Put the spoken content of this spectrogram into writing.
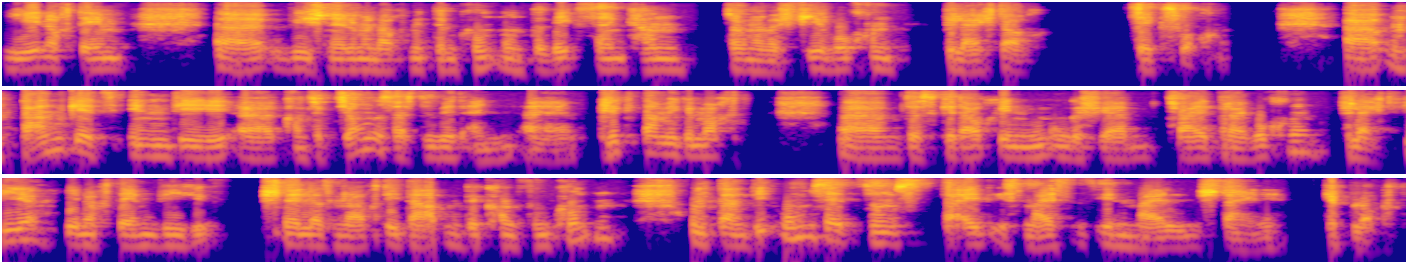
je nachdem, äh, wie schnell man auch mit dem Kunden unterwegs sein kann, sagen wir mal vier Wochen, vielleicht auch sechs Wochen. Äh, und dann geht's in die äh, Konzeption, das heißt, da wird ein äh, Klickdummy gemacht. Äh, das geht auch in ungefähr zwei, drei Wochen, vielleicht vier, je nachdem, wie schnell dass man auch die Daten bekommt vom Kunden. Und dann die Umsetzungszeit ist meistens in Meilensteine geblockt.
